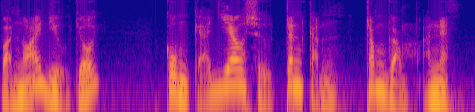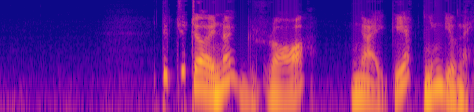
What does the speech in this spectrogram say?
và nói điều dối, cùng cả giao sự tranh cạnh trong vòng anh em. Đức Chúa Trời nói rõ, Ngài ghét những điều này.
